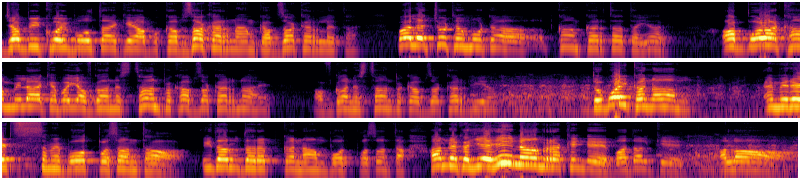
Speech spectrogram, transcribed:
जब भी कोई बोलता है कि आपको कब्जा करना हम कब्जा कर लेता है। पहले छोटा मोटा काम करता था यार। अब बड़ा काम मिला कि भाई अफ़गानिस्तान पर कब्जा करना है। अफ़गानिस्तान पर कब्जा कर लिया। दुबई का नाम एमिरेट्स हमें बहुत पसंद था। इधर उधर का नाम बहुत पसंद था। हमने कहा यही नाम रखेंगे बदल के अल्लाह।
